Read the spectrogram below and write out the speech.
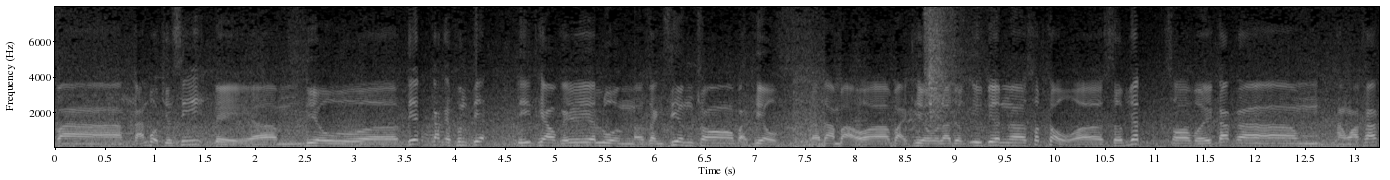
và cán bộ chiến sĩ để um, điều ờ, tiết các cái phương tiện đi theo cái luồng dành riêng cho vải thiều đảm bảo vải thiều là được ưu tiên xuất khẩu sớm nhất so với các hàng hóa khác.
